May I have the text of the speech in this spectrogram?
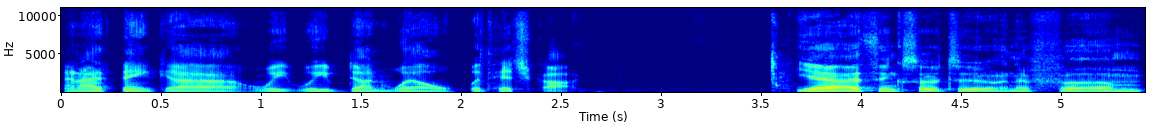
and i think uh we we've done well with hitchcock. Yeah i think so too and if um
